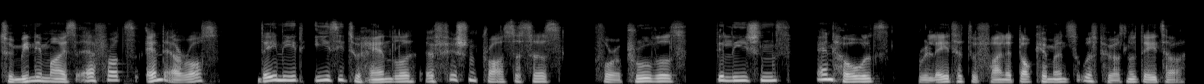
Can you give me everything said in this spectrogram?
To minimize efforts and errors, they need easy to handle, efficient processes for approvals, deletions, and holds related to FileNet documents with personal data.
